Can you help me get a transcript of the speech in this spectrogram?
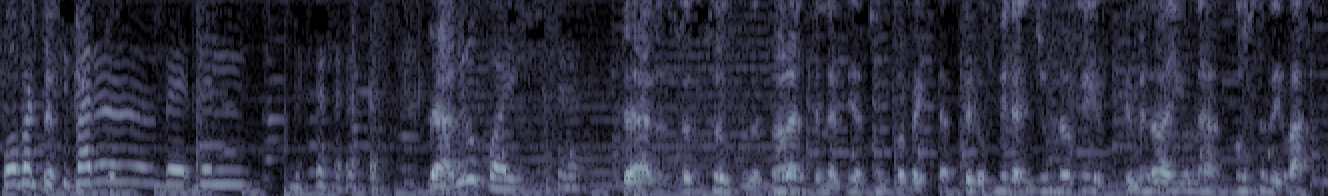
¿Puedo participar del, grupo ahí? Claro, todas las alternativas son correctas. Pero mira, yo creo que primero hay una cosa de base.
